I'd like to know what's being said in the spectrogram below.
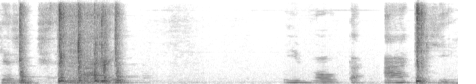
Que a gente sai e volta aqui.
